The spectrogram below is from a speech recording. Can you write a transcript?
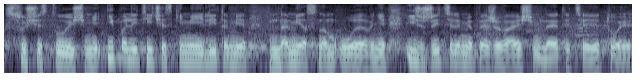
с существующими и политическими элитами на местном уровне, и с жителями, проживающими на этой территории.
